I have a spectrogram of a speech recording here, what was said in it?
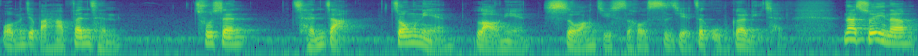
我们就把它分成出生、成长、中年、老年、死亡及死后世界这五个旅程。那所以呢，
